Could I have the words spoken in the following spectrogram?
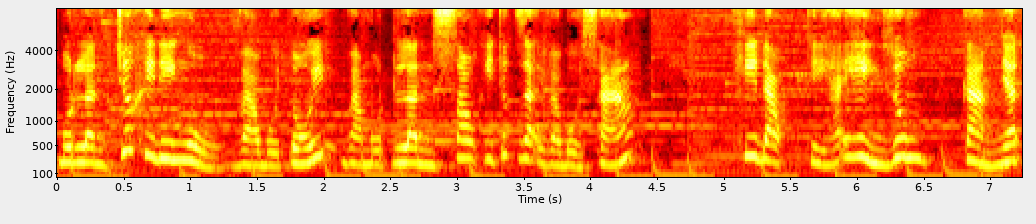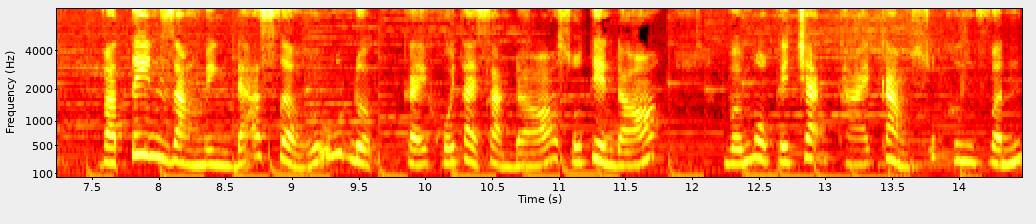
Một lần trước khi đi ngủ vào buổi tối và một lần sau khi thức dậy vào buổi sáng. Khi đọc thì hãy hình dung, cảm nhận và tin rằng mình đã sở hữu được cái khối tài sản đó, số tiền đó với một cái trạng thái cảm xúc hưng phấn,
